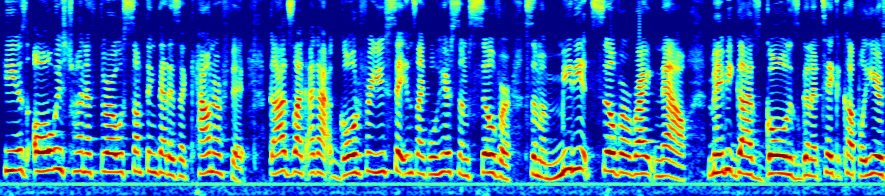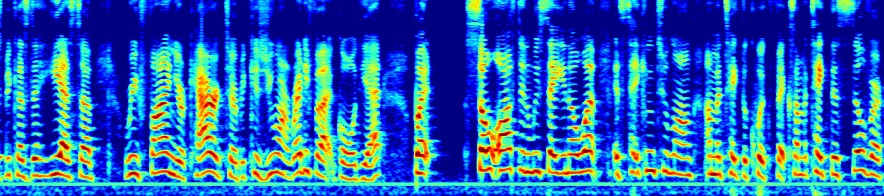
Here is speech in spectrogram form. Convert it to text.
He is always trying to throw something that is a counterfeit. God's like, I got gold for you. Satan's like, well, here's some silver, some immediate silver right now. Maybe God's gold is going to take a couple years because he has to refine your character because you aren't ready for that gold yet. But so often we say, you know what? It's taking too long. I'm going to take the quick fix. I'm going to take this silver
